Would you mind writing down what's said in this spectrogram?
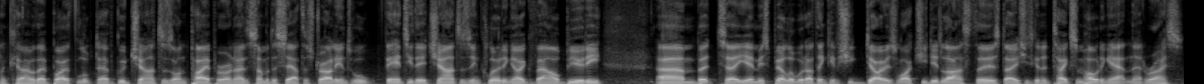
Okay, well, they both look to have good chances on paper. I know some of the South Australians will fancy their chances, including Oakvale Beauty. Um, but uh, yeah, Miss Bellawood, I think if she goes like she did last Thursday, she's going to take some holding out in that race.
